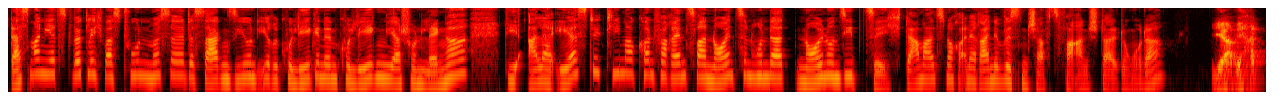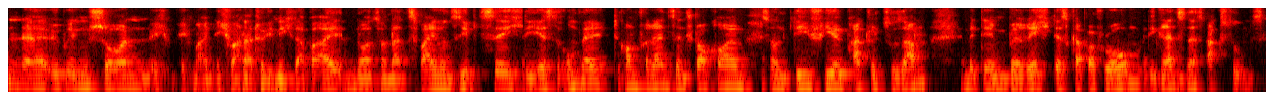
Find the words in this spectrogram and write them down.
Dass man jetzt wirklich was tun müsse, das sagen Sie und Ihre Kolleginnen und Kollegen ja schon länger. Die allererste Klimakonferenz war 1979, damals noch eine reine Wissenschaftsveranstaltung, oder? Ja, wir hatten äh, übrigens schon, ich, ich meine, ich war natürlich nicht dabei, 1972 die erste Umweltkonferenz in Stockholm und die fiel praktisch zusammen mit dem Bericht des Cup of Rome, die Grenzen des Wachstums.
